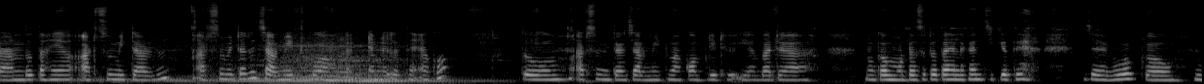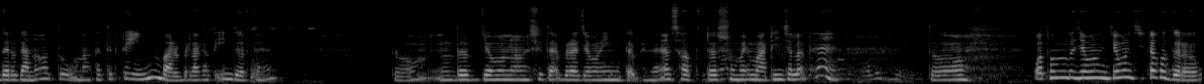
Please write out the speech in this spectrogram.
রান দো তাহে আটশো মিটার আটশো মিটারে চার মিনিট কো এমলে এমলে তাহে তো আটশো মিটার চার মিনিট মা কমপ্লিট হয়ে গিয়া বাট ᱱᱚᱝᱠᱟ ᱢᱚᱴᱟ ᱥᱚᱴᱟ ᱛᱟᱦᱮᱸ ᱞᱮᱠᱷᱟᱱ ᱪᱤᱠᱟᱹᱛᱮ ᱡᱟᱭᱦᱳᱠ ᱫᱟᱹᱲ ᱜᱟᱱᱚᱜᱼᱟ ᱛᱚ ᱚᱱᱟ ᱠᱷᱟᱹᱛᱤᱨ ᱛᱮ ᱤᱧ ᱵᱟᱨ ᱵᱮᱞᱟ ᱠᱟᱛᱮᱫ ᱤᱧ ᱫᱟᱹᱲ ᱛᱟᱦᱮᱸᱫ ᱛᱚ ᱫᱟᱹᱲ ᱡᱮᱢᱚᱱ ᱥᱮᱛᱟᱜ ᱵᱮᱲᱟ ᱡᱮᱢᱚᱱ ᱤᱧ ᱢᱮᱛᱟᱜ ᱯᱮ ᱛᱟᱦᱮᱸᱫ ᱥᱟᱛটার সময় মাঠᱤᱧ ᱪᱟᱞᱟᱜ ᱛᱟᱦᱮᱸᱫ তো প্রথম তো যেমন যেমন চিকা করতে রাখব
